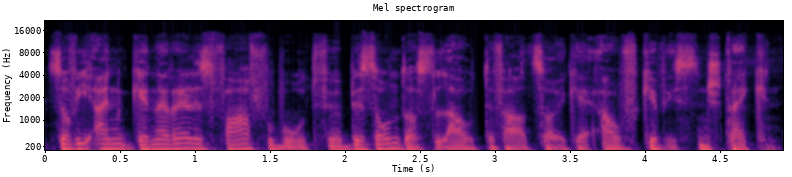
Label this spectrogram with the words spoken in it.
sowie ein generelles Fahrverbot für besonders laute Fahrzeuge auf gewissen Strecken.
